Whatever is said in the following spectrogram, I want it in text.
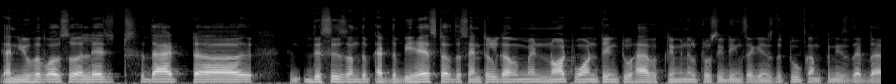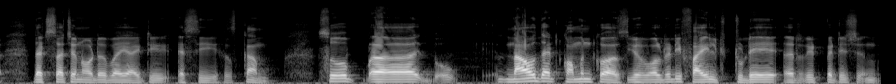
and you have also alleged that uh, this is on the at the behest of the central government not wanting to have criminal proceedings against the two companies that the that such an order by ITSC has come. So, uh, now that common cause you have already filed today a writ petition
